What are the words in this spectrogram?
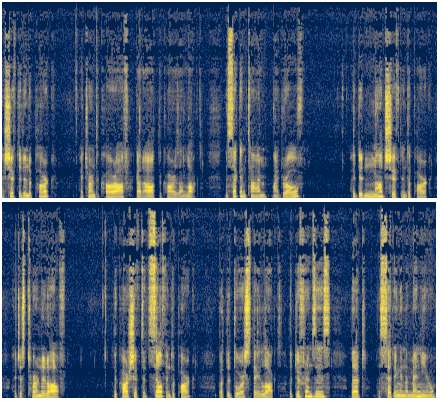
I shifted into park, I turned the car off, got out, the car is unlocked. The second time I drove, I did not shift into park, I just turned it off. The car shifted itself into park, but the doors stay locked. The difference is that the setting in the menu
